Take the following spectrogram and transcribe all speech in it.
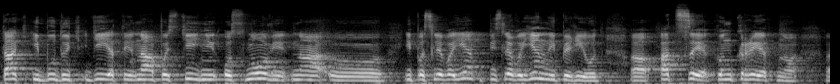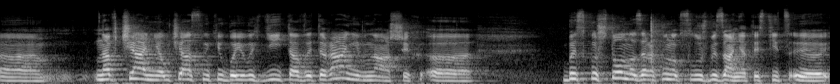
так і будуть діяти на постійній основі на і післявоєн, післявоєнний період. А це конкретно навчання учасників бойових дій та ветеранів наших. Е, Безкоштовно за рахунок служби зайнятості е,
